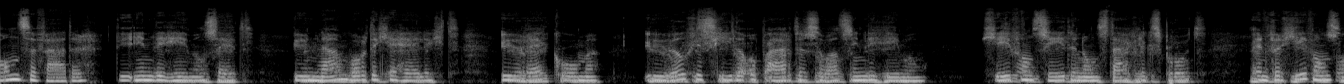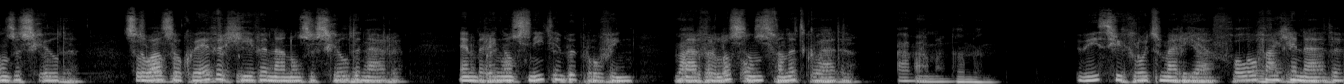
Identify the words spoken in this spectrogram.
Onze Vader, die in de hemel zijt, uw naam worden geheiligd, uw rijk komen, uw wil geschieden op aarde zoals in de hemel. Geef ons heden ons dagelijks brood en vergeef ons onze schulden, zoals ook wij vergeven aan onze schuldenaren. En breng ons niet in beproeving, maar verlos ons van het kwade. Amen. Amen. Wees gegroet, Maria, vol van genade,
